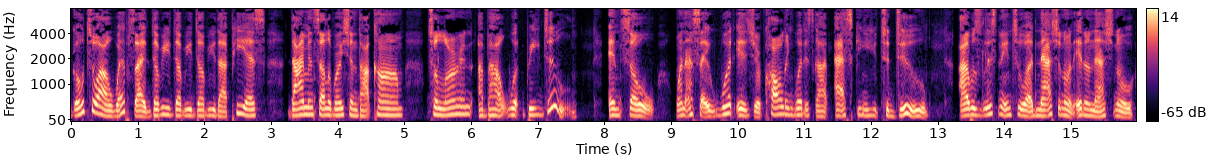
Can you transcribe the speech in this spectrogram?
go to our website, www.psdiamondcelebration.com, to learn about what we do. And so when I say, what is your calling? What is God asking you to do? I was listening to a national and international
